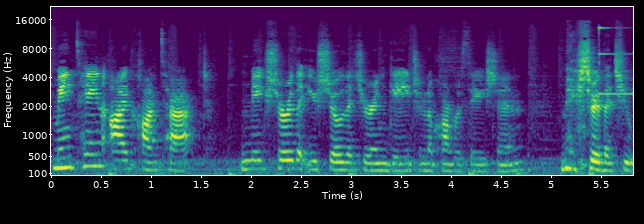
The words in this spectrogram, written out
Maintain eye contact. Make sure that you show that you're engaged in a conversation. Make sure that you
